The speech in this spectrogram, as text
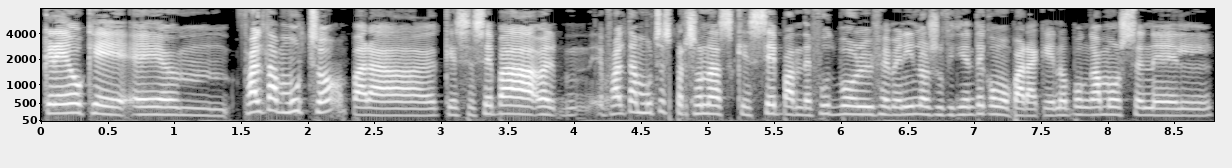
creo que em, falta mucho para que se sepa, eh, faltan muchas personas que sepan de fútbol femenino lo suficiente como para que no pongamos en el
